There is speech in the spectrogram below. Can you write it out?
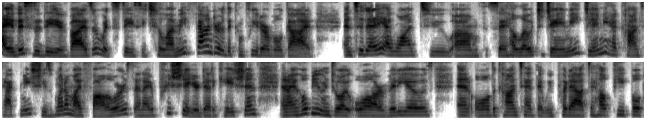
Hi, this is the advisor with Stacey Chillemi, founder of the Complete Herbal Guide. And today I want to um, say hello to Jamie. Jamie had contacted me. She's one of my followers and I appreciate your dedication. And I hope you enjoy all our videos and all the content that we put out to help people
